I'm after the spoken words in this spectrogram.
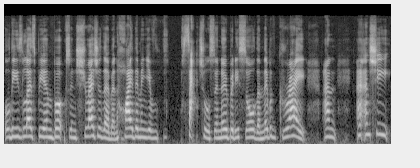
all these lesbian books and treasure them and hide them in your satchel so nobody saw them. They were great. And and she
